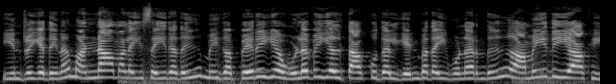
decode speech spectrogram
இன்றைய தினம் அண்ணாமலை செய்தது மிக பெரிய உளவியல் தாக்குதல் என்பதை உணர்ந்து அமைதியாகி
